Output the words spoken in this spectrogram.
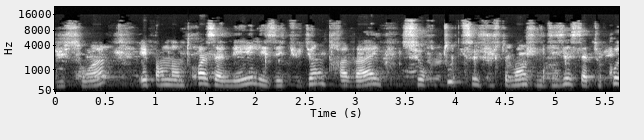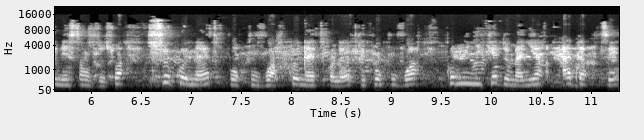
du soin. Et pendant trois années, les étudiants travaillent sur toute, justement, je vous disais, cette connaissance de soi, se connaître pour pouvoir connaître l'autre et pour pouvoir communiquer de manière adaptée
